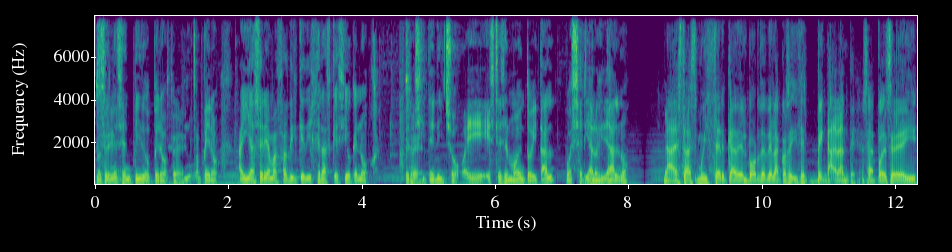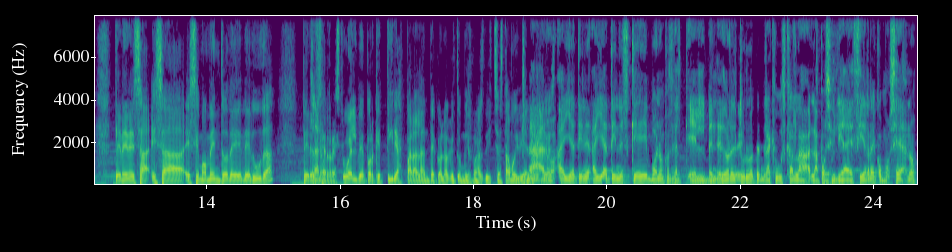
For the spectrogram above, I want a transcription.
no tiene sentido, pero, pero ahí ya sería más fácil que dijeras que sí o que no. Pero si te he dicho, eh, este es el momento y tal, pues sería lo ideal, ¿no? Nada, estás muy cerca del borde de la cosa y dices, venga, adelante. O sea, puedes ahí tener esa, esa, ese momento de, duda, pero se resuelve porque tiras para adelante con lo que tú mismo has dicho. Está muy bien. ¿eh? Claro, ahí ya, tiene, ahí ya tienes que, bueno, pues el, vendedor de turno tendrá que buscar la, posibilidad de cierre como sea, ¿no?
